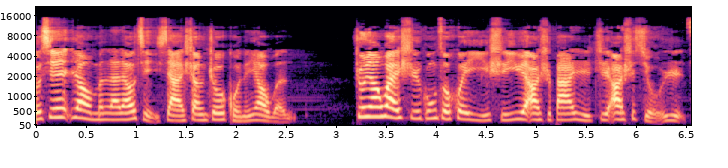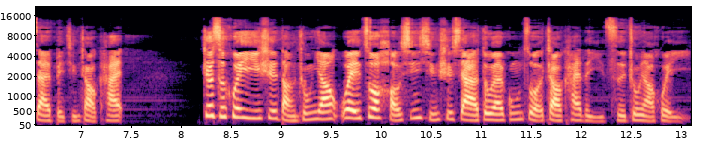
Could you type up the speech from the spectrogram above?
首先，让我们来了解一下上周国内要闻。中央外事工作会议十一月二十八日至二十九日在北京召开。这次会议是党中央为做好新形势下对外工作召开的一次重要会议。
